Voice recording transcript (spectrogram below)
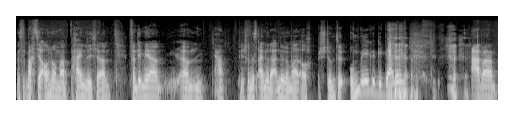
das macht es ja auch noch mal peinlicher. Von dem her, ähm, ja, bin schon das ein oder andere Mal auch bestimmte Umwege gegangen. Aber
